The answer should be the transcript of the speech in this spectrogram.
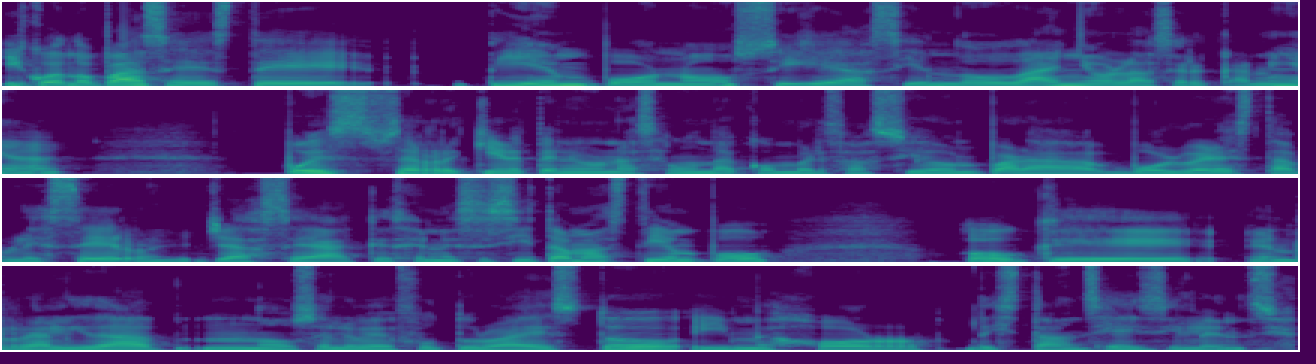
y cuando pase este tiempo, ¿no? Sigue haciendo daño la cercanía, pues se requiere tener una segunda conversación para volver a establecer, ya sea que se necesita más tiempo o que en realidad no se le ve futuro a esto y mejor distancia y silencio.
